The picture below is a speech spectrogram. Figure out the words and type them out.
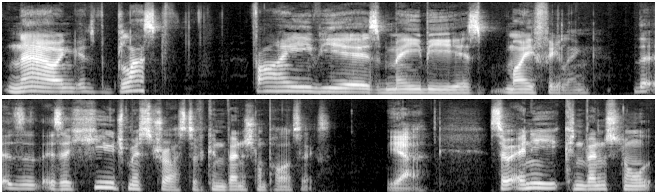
now in the last five years, maybe is my feeling. There's a, there's a huge mistrust of conventional politics. yeah, So any conventional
